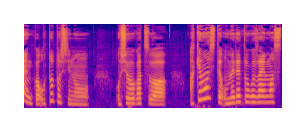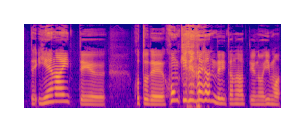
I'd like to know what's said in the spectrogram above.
年か一昨年のお正月は、明けましておめでとうございますって言えないっていうことで、本気で悩んでいたなっていうのを今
